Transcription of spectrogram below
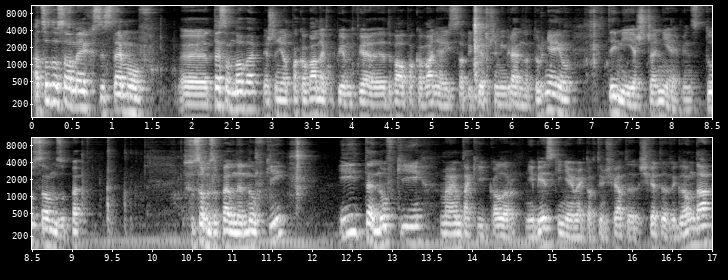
A co do samych systemów, e, te są nowe, jeszcze nie odpakowane. Kupiłem dwie, dwa opakowania i sobie pierwszymi grałem na turnieju. Tymi jeszcze nie, więc tu są, zupe... tu są zupełne nówki. I te nówki mają taki kolor niebieski, nie wiem jak to w tym świetle, świetle wygląda.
